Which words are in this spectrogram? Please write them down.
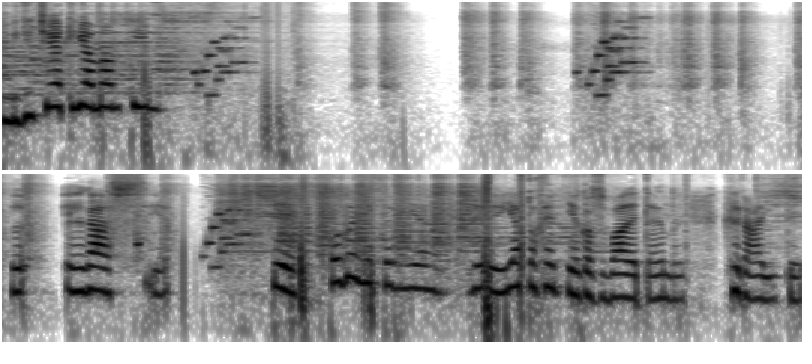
Widzicie jaki ja mam team? Y, Raz. Je. Ty, to będzie pewnie... y, Ja to chętnie rozwalę ten kraj, ty.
